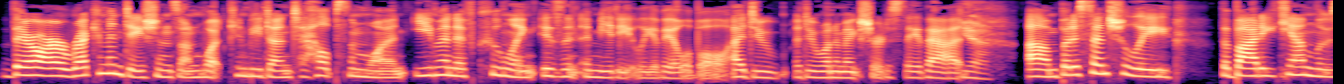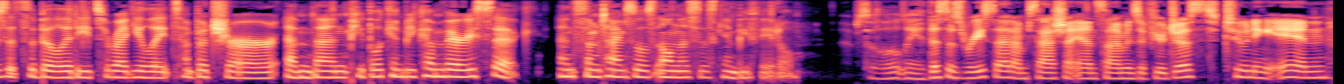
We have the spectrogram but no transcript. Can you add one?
there are recommendations on what can be done to help someone even if cooling isn't immediately available i do i do want to make sure to say that yeah um, but essentially the body can lose its ability to regulate temperature and then people can become very sick and sometimes those illnesses can be fatal Absolutely. This is Reset. I'm Sasha Ann Simons. If you're just tuning in,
